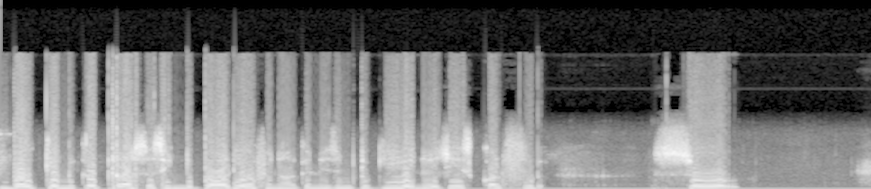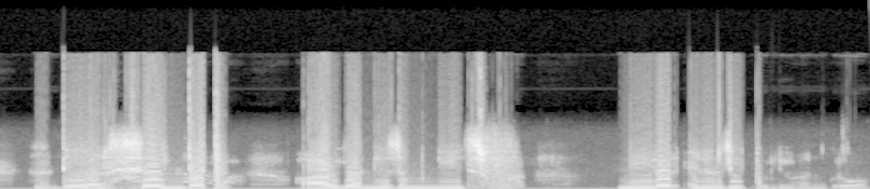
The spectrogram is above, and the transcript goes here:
by chemical process in the body of an organism to give energy is called food. So they are saying that organism needs needed energy to live and grow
